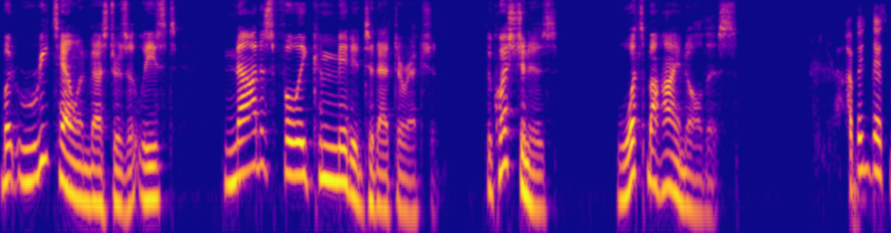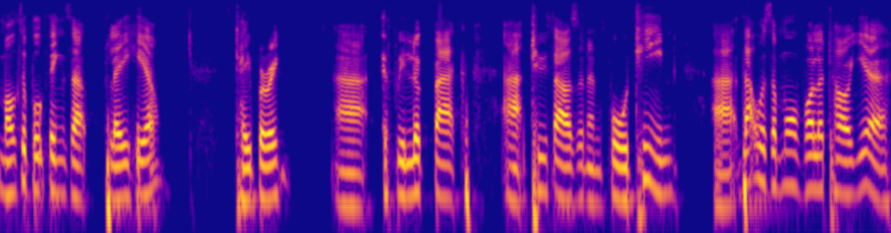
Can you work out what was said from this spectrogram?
but retail investors, at least, not as fully committed to that direction. The question is what's behind all this? I think there's multiple things at play here. Tapering. Uh, if we look back at 2014, uh, that was a more volatile year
